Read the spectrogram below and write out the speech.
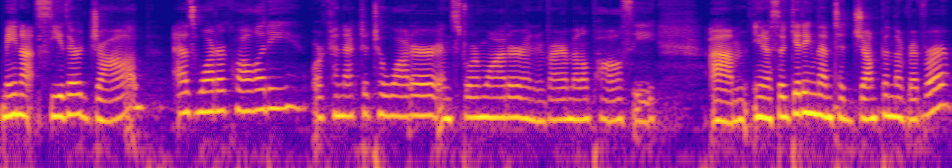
may not see their job as water quality or connected to water and stormwater and environmental policy. Um, you know, so getting them to jump in the river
